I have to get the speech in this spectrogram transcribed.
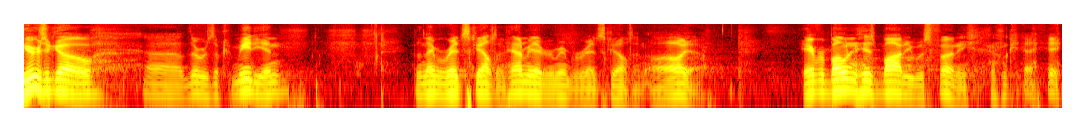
Years ago, uh, there was a comedian by the name of Red Skelton. How many of you remember Red Skelton? Oh, yeah. Every bone in his body was funny, okay?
